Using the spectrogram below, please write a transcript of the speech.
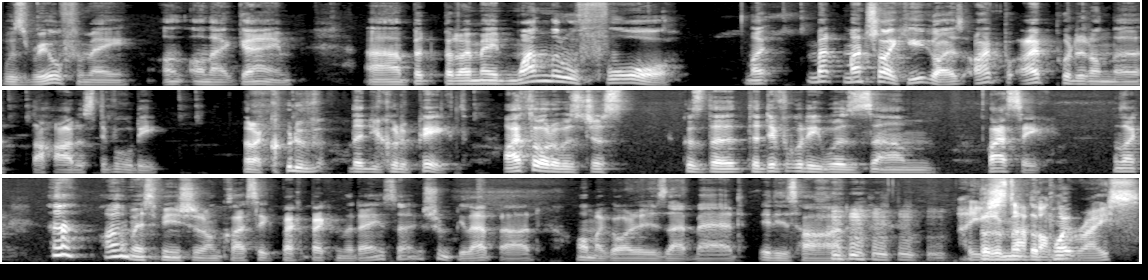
was real for me on, on that game, uh, but but I made one little flaw. Like mu- much like you guys, I I put it on the the hardest difficulty that I could have that you could have picked. I thought it was just because the the difficulty was um classic. I was like, huh, I almost finished it on classic back back in the day, so it shouldn't be that bad. Oh my god, it is that bad. It is hard. Are you But stuck the on point- the race?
